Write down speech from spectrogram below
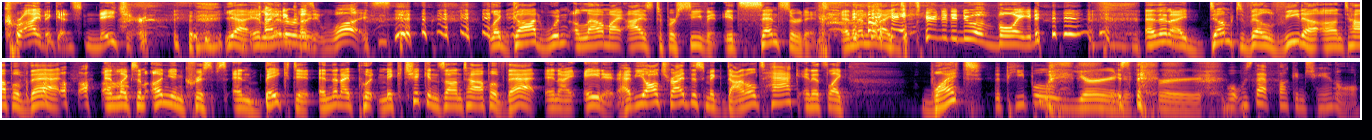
crime against nature. yeah, it literally 'cause it was. like God wouldn't allow my eyes to perceive it. It censored it. And then when I turned it into a void. and then I dumped Velveeta on top of that and like some onion crisps and baked it. And then I put McChickens on top of that and I ate it. Have you all tried this McDonald's hack? And it's like, what? the people yearn that- for what was that fucking channel?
